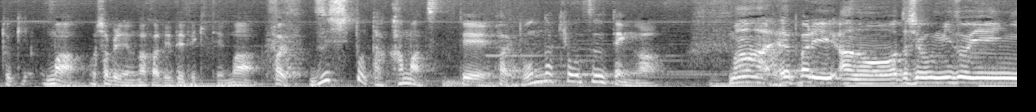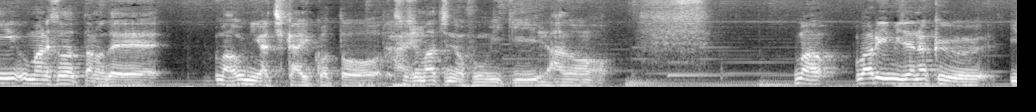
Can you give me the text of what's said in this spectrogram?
時、はい、まあおしゃべりの中で出てきて、まあ、はい、逗子と高松ってどんな共通点が、まあやっぱりあの私は海沿いに生まれ育ったので、まあ、海が近いこと、そして街の雰囲気、あのまあ悪い意味じゃなく田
